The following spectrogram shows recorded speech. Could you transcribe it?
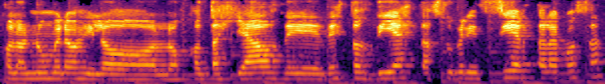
con los números y los, los contagiados de, de estos días está súper incierta la cosa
